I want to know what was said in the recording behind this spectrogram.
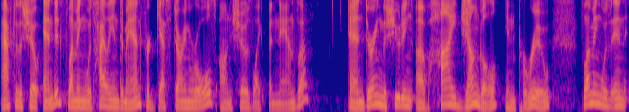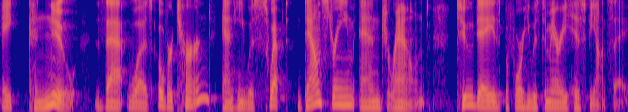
After the show ended, Fleming was highly in demand for guest starring roles on shows like Bonanza. And during the shooting of High Jungle in Peru, Fleming was in a canoe that was overturned and he was swept downstream and drowned two days before he was to marry his fiancee.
